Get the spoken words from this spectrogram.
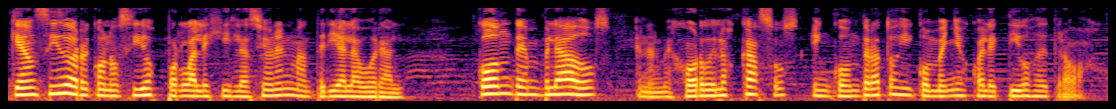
que han sido reconocidos por la legislación en materia laboral, contemplados, en el mejor de los casos, en contratos y convenios colectivos de trabajo.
